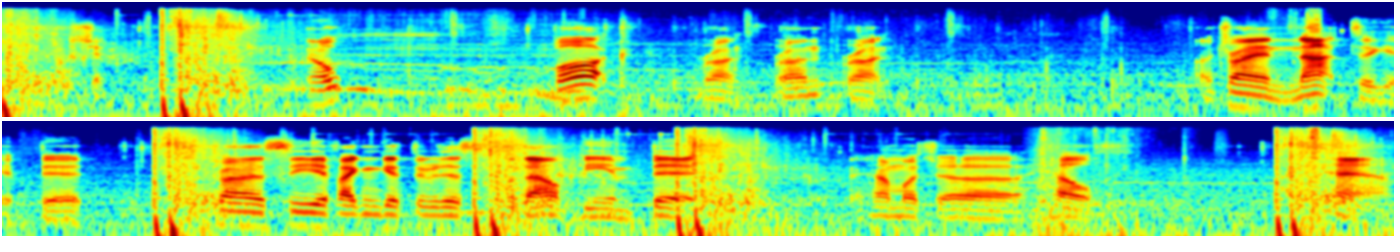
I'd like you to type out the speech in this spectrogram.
Oh, shit. Nope. Fuck. Run, run, run. I'm trying not to get bit. I'm trying to see if I can get through this without being bit. How much uh, health I can have.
